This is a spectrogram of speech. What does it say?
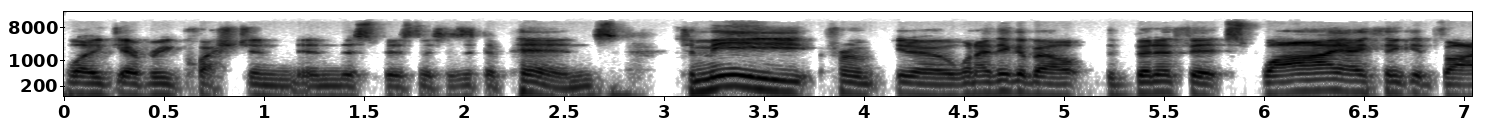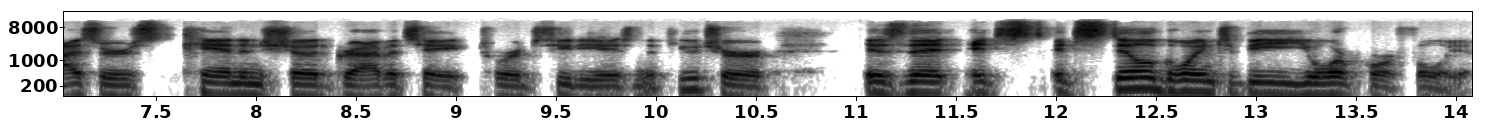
like every question in this business is it depends to me from you know when i think about the benefits why i think advisors can and should gravitate towards cdas in the future is that it's it's still going to be your portfolio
